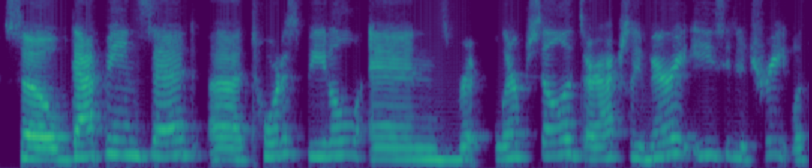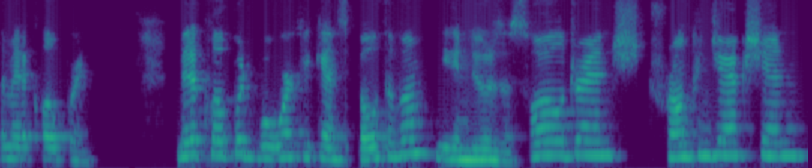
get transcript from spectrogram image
So that being said, uh, tortoise beetle and lurp psyllids are actually very easy to treat with imidacloprid. Imidacloprid will work against both of them. You can do it as a soil drench, trunk injection.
